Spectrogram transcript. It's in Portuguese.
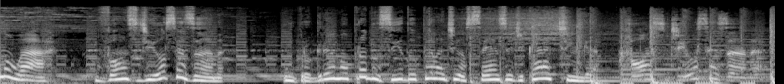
No ar, Voz Diocesana, um programa produzido pela Diocese de Caratinga. Voz Diocesana.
